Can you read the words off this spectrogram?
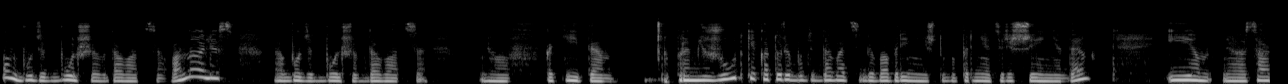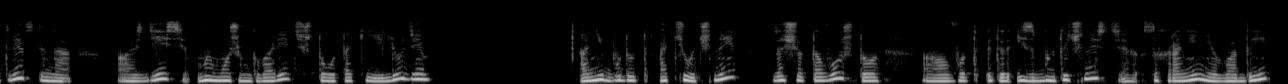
Он будет больше вдаваться в анализ, а, будет больше вдаваться в какие-то промежутки, которые будет давать себе во времени, чтобы принять решение, да, и, э, соответственно, а, здесь мы можем говорить, что такие люди, они будут отечные за счет того, что а, вот эта избыточность э, сохранения воды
